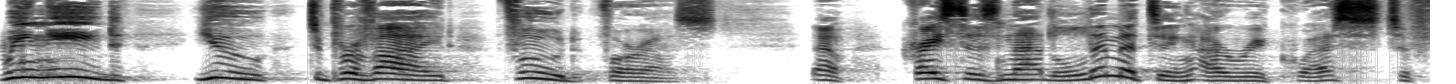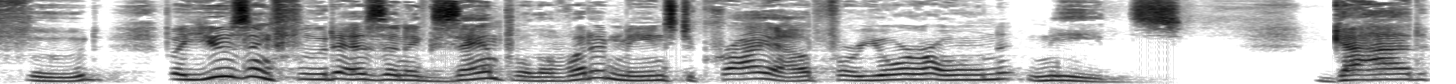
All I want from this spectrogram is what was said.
We need you to provide food for us. Now, Christ is not limiting our requests to food, but using food as an example of what it means to cry out for your own needs. God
